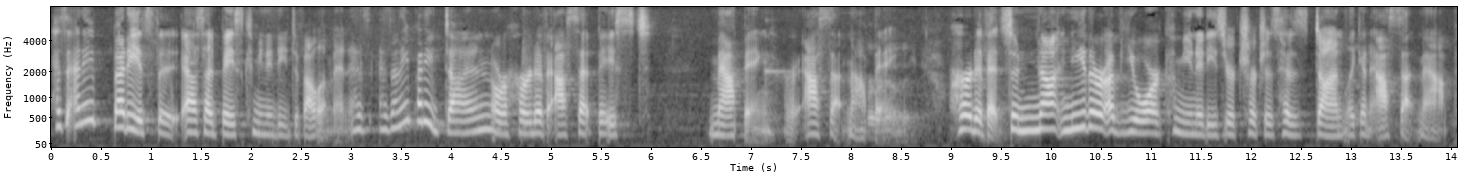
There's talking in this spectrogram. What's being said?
Has anybody, it's the asset based community development, has, has anybody done or heard of asset based mapping or asset mapping? Heard of it. Heard of it. So, not, neither of your communities, your churches, has done like an asset map.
